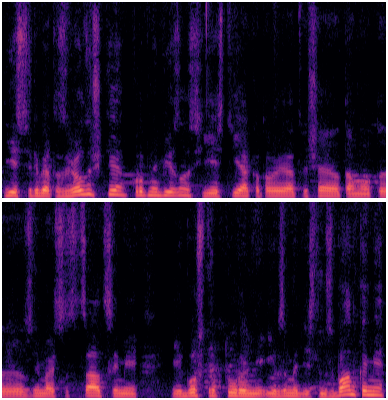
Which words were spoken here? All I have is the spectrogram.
Есть ребята-звездочки, крупный бизнес, есть я, который отвечаю, там вот, э, занимаюсь ассоциациями и госструктурами, и взаимодействием с банками,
